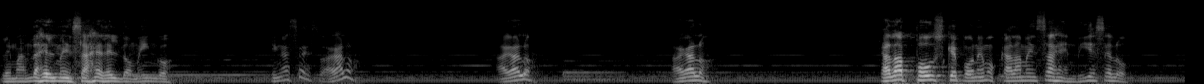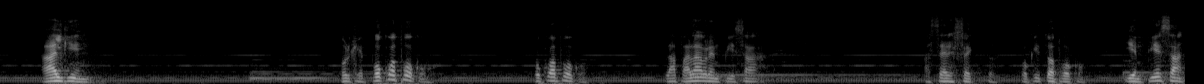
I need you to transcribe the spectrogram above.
Le mandas el mensaje del domingo. ¿Quién hace eso? Hágalo. Hágalo. Hágalo. Cada post que ponemos, cada mensaje, envíeselo a alguien. Porque poco a poco, poco a poco, la palabra empieza a hacer efecto, poquito a poco. Y empieza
